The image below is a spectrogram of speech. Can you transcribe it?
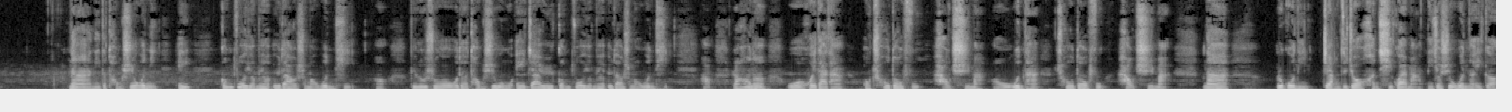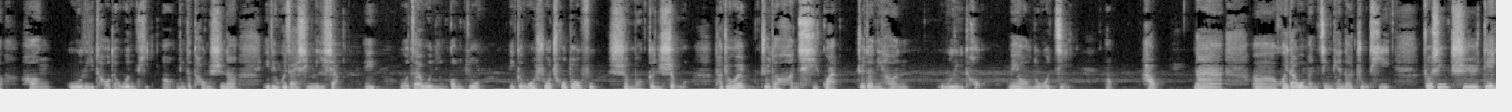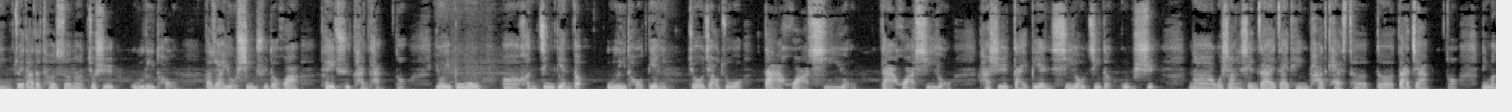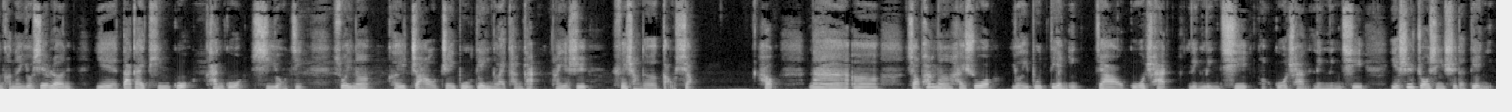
那你的同事问你，诶，工作有没有遇到什么问题？哦，比如说我的同事问我，诶，佳瑜，工作有没有遇到什么问题？好，然后呢，我回答他，哦，臭豆腐好吃吗？哦，我问他，臭豆腐好吃吗？那。如果你这样子就很奇怪嘛，你就是问了一个很无厘头的问题哦。你的同事呢，一定会在心里想：诶，我在问你工作，你跟我说臭豆腐什么跟什么？他就会觉得很奇怪，觉得你很无厘头，没有逻辑哦。好，那呃，回到我们今天的主题，周星驰电影最大的特色呢，就是无厘头。大家有兴趣的话，可以去看看哦。有一部呃很经典的无厘头电影，就叫做《大话西游》。《大话西游》它是改编《西游记》的故事。那我想现在在听 Podcast 的大家哦，你们可能有些人也大概听过、看过《西游记》，所以呢，可以找这部电影来看看，它也是非常的搞笑。好，那呃，小胖呢还说有一部电影叫《国产零零七》哦，《国产零零七》也是周星驰的电影。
